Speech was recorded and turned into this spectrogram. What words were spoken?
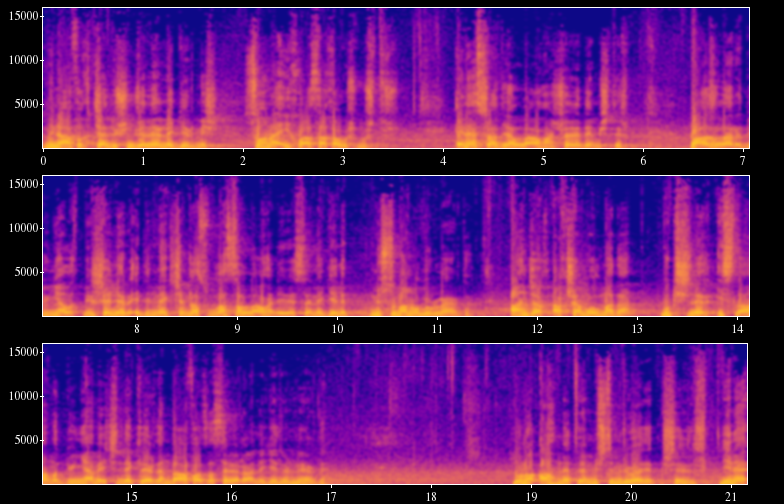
münafıkça düşüncelerle girmiş, sonra ihlasa kavuşmuştur. Enes radıyallahu anh şöyle demiştir. Bazıları dünyalık bir şeyler edinmek için Resulullah sallallahu aleyhi ve selleme gelip Müslüman olurlardı. Ancak akşam olmadan bu kişiler İslam'ı dünya ve içindekilerden daha fazla sever hale gelirlerdi. Bunu Ahmet ve Müslim rivayet etmişlerdir. Yine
